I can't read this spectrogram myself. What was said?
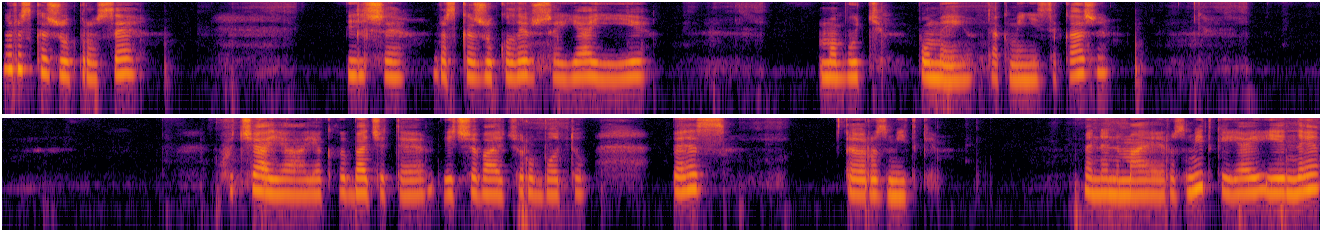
Ну, розкажу про все. Більше розкажу, коли вже я її, мабуть, помию. Так мені це каже. Хоча я, як ви бачите, відшиваю цю роботу без е, розмітки. У мене немає розмітки, я її не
